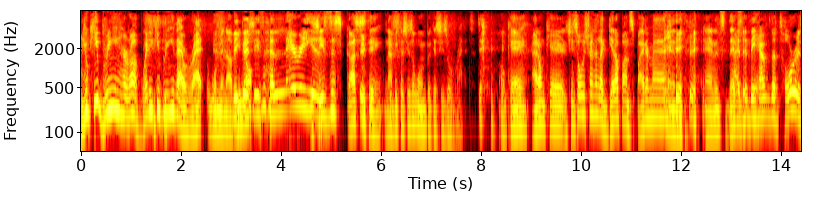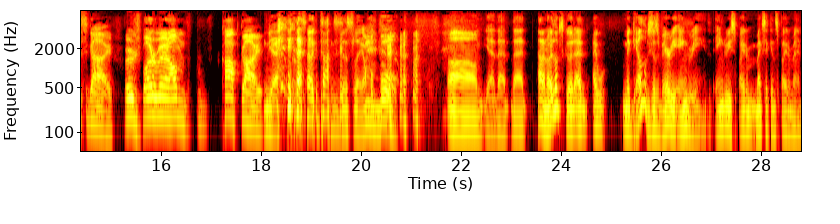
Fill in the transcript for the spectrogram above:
You keep bringing her up. Why do you keep bringing that rat woman up? You because know- she's hilarious. She's disgusting. Not because she's a woman, because she's a rat. Okay, I don't care. She's always trying to like get up on Spider Man, and and it's that's and then they have the Taurus guy. Hey, Spider Man, I'm cop guy. yeah, that's how he talks. Just like I'm a bull. Um, yeah, that that I don't know. It looks good. I I Miguel looks just very angry, angry Spider Mexican Spider Man.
